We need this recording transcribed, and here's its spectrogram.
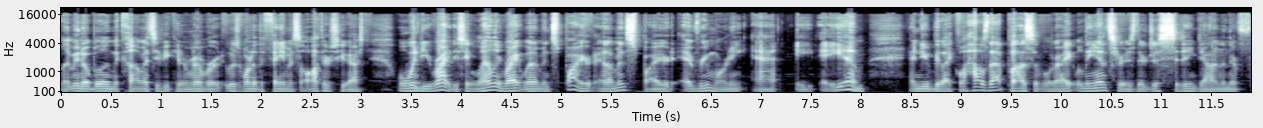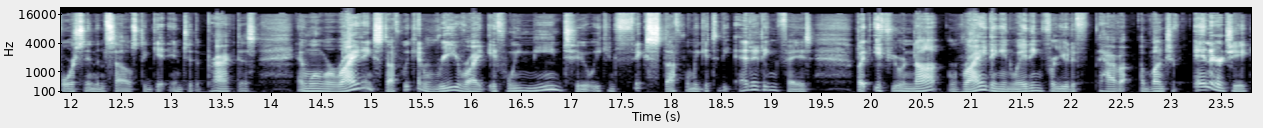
Let me know below in the comments if you can remember it. It was one of the famous authors who asked, well, when do you write? They say, well, I only write when I'm inspired and I'm inspired every morning at 8 a.m. And you'd be like, well, how's that possible, right? Well, the answer is they're just sitting down and they're forcing themselves to get into the practice. And when we're writing stuff, we can rewrite if we need to. We can fix stuff when we get to the editing phase but if you're not writing and waiting for you to have a, a bunch of energy,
